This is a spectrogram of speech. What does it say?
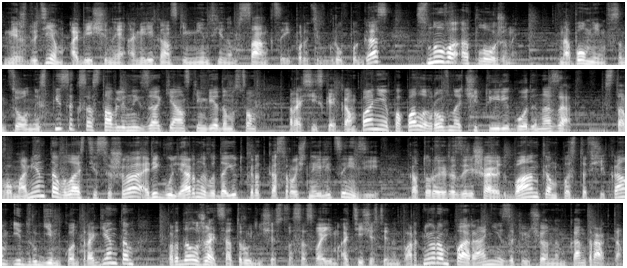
Между тем, обещанные американским Минфином санкции против группы ГАЗ снова отложены. Напомним, в санкционный список, составленный заокеанским ведомством, российская компания попала ровно 4 года назад. С того момента власти США регулярно выдают краткосрочные лицензии, которые разрешают банкам, поставщикам и другим контрагентам продолжать сотрудничество со своим отечественным партнером по ранее заключенным контрактам.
